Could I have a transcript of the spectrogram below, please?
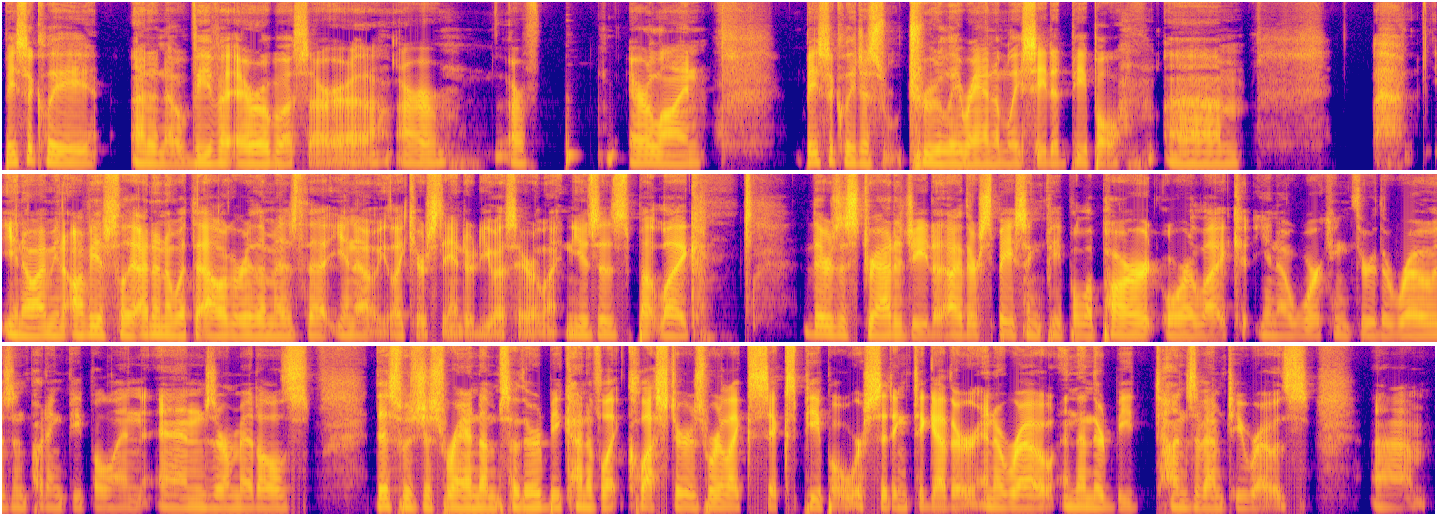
basically I don't know Viva Aerobus, our uh, our our airline, basically just truly randomly seated people. Um, you know, I mean, obviously, I don't know what the algorithm is that, you know, like your standard US airline uses, but like there's a strategy to either spacing people apart or like, you know, working through the rows and putting people in ends or middles. This was just random. So there would be kind of like clusters where like six people were sitting together in a row and then there'd be tons of empty rows. Um,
